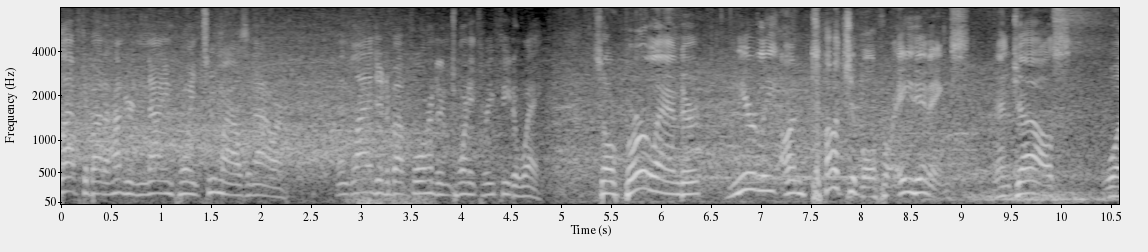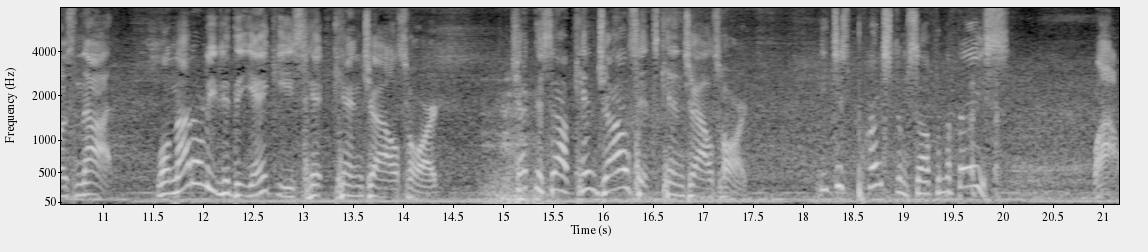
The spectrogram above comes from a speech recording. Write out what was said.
left about 109.2 miles an hour and landed about 423 feet away. So Verlander nearly untouchable for eight innings, and Giles was not. Well, not only did the Yankees hit Ken Giles hard, check this out. Ken Giles hits Ken Giles hard. He just punched himself in the face. Wow.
